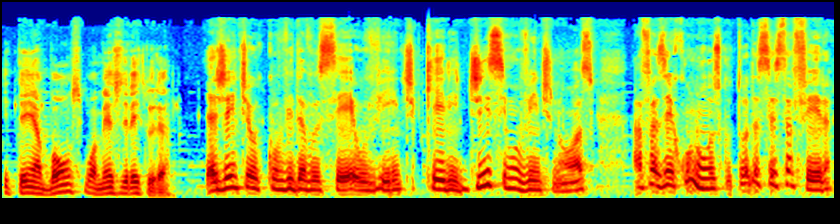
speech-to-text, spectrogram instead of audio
e tenha bons momentos de leitura. A gente convida você, ouvinte, queridíssimo ouvinte nosso, a fazer conosco toda sexta-feira,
